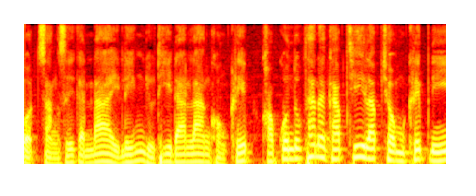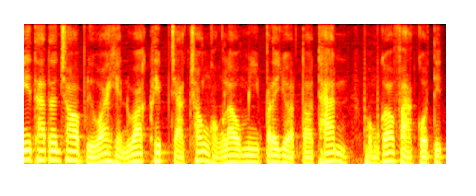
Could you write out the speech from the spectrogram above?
กดสั่งซื้อกันได้ ลิงก์อยู่ที่ด้านล่างของคลิป ขอบคุณทุกท่านนะครับ ที่รับชมคลิปนี้ ถ้าท่านชอบหรือว่าเห็นว่าคลิปจากช่องของเรามีประโยชน์ต่อท่าน ผมก็ฝากกดติด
